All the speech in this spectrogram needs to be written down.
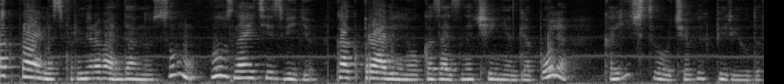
Как правильно сформировать данную сумму, вы узнаете из видео. Как правильно указать значение для поля количество учебных периодов.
